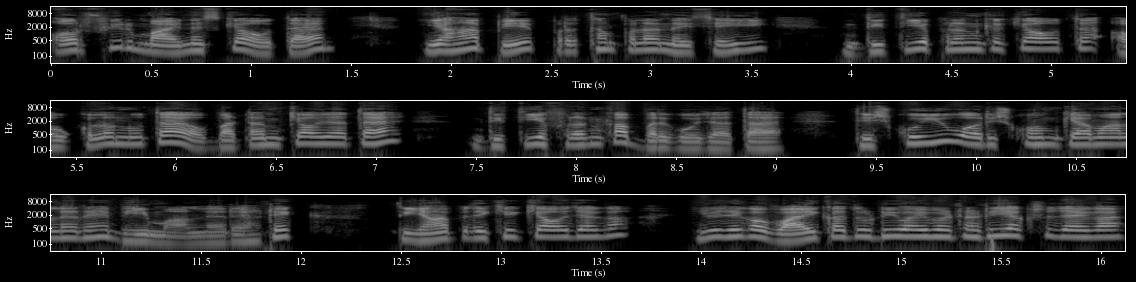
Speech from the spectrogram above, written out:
और फिर माइनस क्या होता है? यहाँ पे प्रथम फलन ऐसे ही द्वितीय फलन का क्या होता है? अवकलन होता है और बटा में क्या हो जाता है? द्वितीय फलन का वर्ग हो जाता है। तो इसको यू और इसको हम क्या मान ले रहे हैं? भी मान ले रहे हैं, ठीक? तो यहाँ पे देखिए क्या हो जाएगा? ये हो जाएगा वाई का तो डी वाई बटा डी एक्स हो जाएगा,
